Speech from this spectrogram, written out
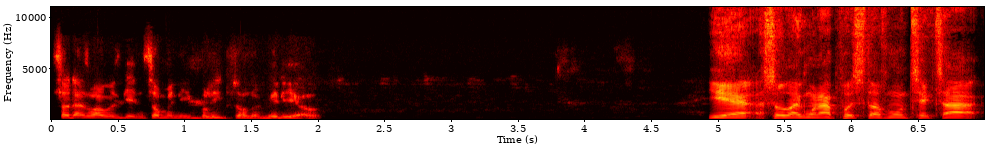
so that's why we was getting so many bleeps on the video. Yeah. So like when I put stuff on TikTok,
